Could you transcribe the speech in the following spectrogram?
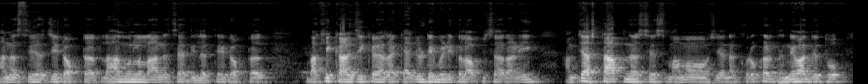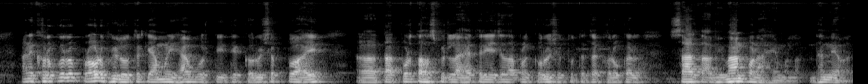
अनस्थियाचे डॉक्टर लहान मुलाला अनस्थिया दिलं ते डॉक्टर बाकी काळजी करणारा कॅज्युलिटी मेडिकल ऑफिसर आणि आमच्या स्टाफ नर्सेस मामा मावशी यांना खरोखर धन्यवाद देतो. आणि खरोखर प्राऊड फील होतं की आम्ही ह्या गोष्टी ते करू शकतो आहे. तात्पुरता हॉस्पिटल आहे तरी याच्यात आपण करू शकतो. त्याचा खरोखर सार्थ अभिमान पण आहे मला. धन्यवाद.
